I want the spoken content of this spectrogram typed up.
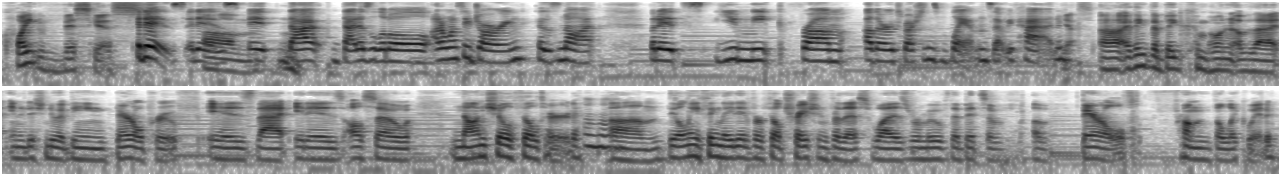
quite viscous. It is. It is. Um, it that that is a little. I don't want to say jarring because it's not, but it's unique from other expressions of Blanton's that we've had. Yes, uh, I think the big component of that, in addition to it being barrel proof, is that it is also non-chill filtered. Mm-hmm. Um, the only thing they did for filtration for this was remove the bits of, of barrel from the liquid.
